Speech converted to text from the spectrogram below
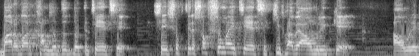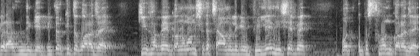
বারবার খামচা ধরতে চেয়েছে সেই শক্তিরা সবসময় চেয়েছে কীভাবে আওয়ামী লীগকে আওয়ামী লীগের রাজনীতিকে বিতর্কিত করা যায় কীভাবে গণমানুষের কাছে আওয়ামী লীগের ভিলিয়ন হিসেবে উপস্থাপন করা যায়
